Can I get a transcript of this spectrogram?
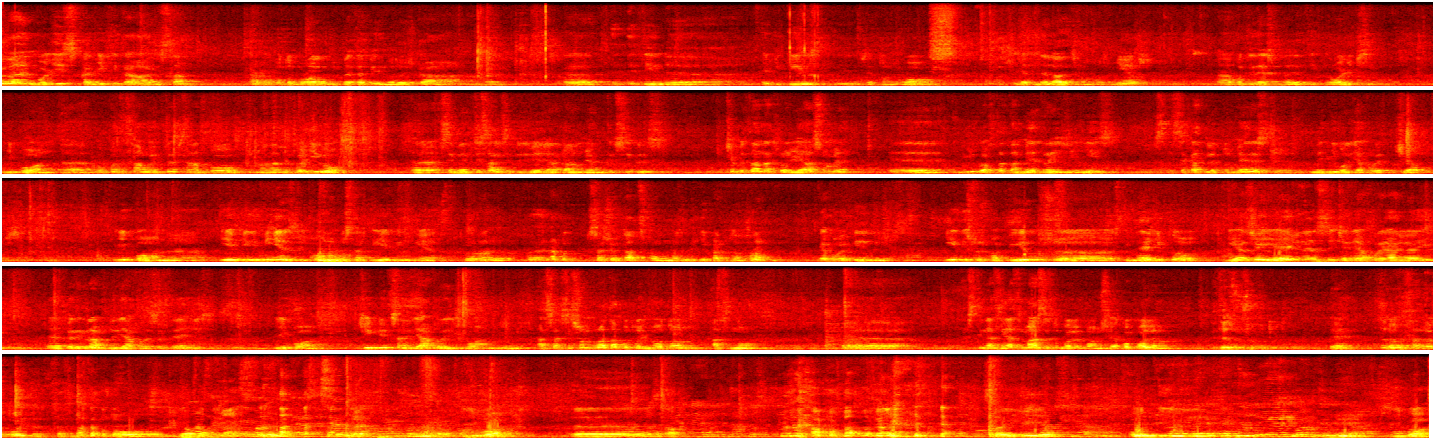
βέβαια εμπολής καλύφθηκα άριστα από τον πρόεδρο του ΠΕΤΑ επιδημιολογικά ε, την ε, επιτήρηση για τον ιό για την Ελλάδα της παγκοσμίω, από τη δέσμευνα για την πρόληψη. Λοιπόν, ε, οπότε θα μου επιτρέψετε να πω, να αναφερθώ λίγο ε, σε μερικές άλλες επιδημίες για να κάνω μια μικρή σύγκριση και μετά να σχολιάσουμε ε, λίγο αυτά τα μέτρα υγιεινής σε κάτι λεπτομέρειες με λίγο διαφορετική άποψη. Λοιπόν, ε, οι επιδημίες, λοιπόν, όπως είναι αυτή η επιδημία του κορονοϊού, είναι από τις ασιωτάτες μα, με την ύπαρξη του ανθρώπου, έχουμε επιδημίες. Ήδη στους παπύρους, ε, στην Αίγυπτο, οι αρχαίοι Έλληνες και διάφοροι άλλοι λαοί ε, περιγράφουν διάφορες ασθένειες. Λοιπόν, και υπήρξαν διάφοροι λοιπόν λοιμοί. Α αρχίσουμε πρώτα από το λοιμό των Αθηνών. Ε, στην Αθήνα θυμάστε τον Πολεποννησιακό πόλεμο; Δεν ζούσα από τότε. Ε, θα θυμάστε από το Λοιπόν, από αυτά που μαθαίνω στα Ιλία, ότι... Λοιπόν,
